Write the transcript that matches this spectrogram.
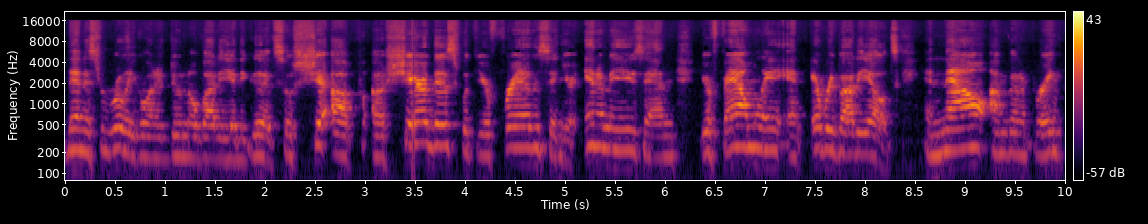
then it's really going to do nobody any good. So sh- uh, uh, share this with your friends and your enemies and your family and everybody else. And now I'm going to bring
